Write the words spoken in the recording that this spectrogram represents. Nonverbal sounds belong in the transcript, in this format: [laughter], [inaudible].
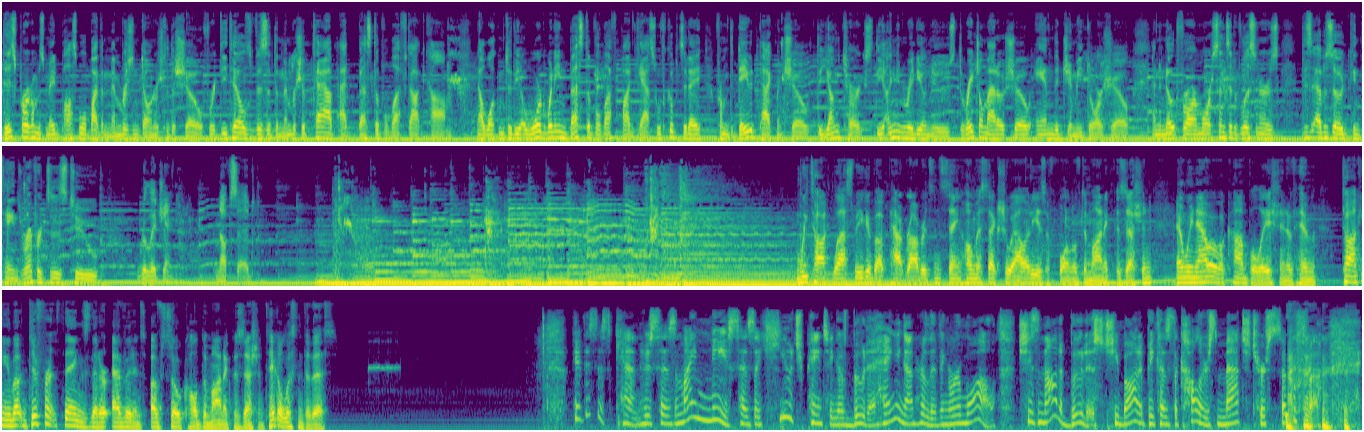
This program is made possible by the members and donors to the show. For details, visit the membership tab at bestoftheleft.com. Now, welcome to the award winning Best of the Left podcast with clips today from The David Pakman Show, The Young Turks, The Onion Radio News, The Rachel Maddow Show, and The Jimmy Dore Show. And a note for our more sensitive listeners this episode contains references to religion. Enough said. We talked last week about Pat Robertson saying homosexuality is a form of demonic possession, and we now have a compilation of him talking about different things that are evidence of so called demonic possession. Take a listen to this. Okay, this is Ken who says, My niece has a huge painting of Buddha hanging on her living room wall. She's not a Buddhist. She bought it because the colors matched her sofa.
